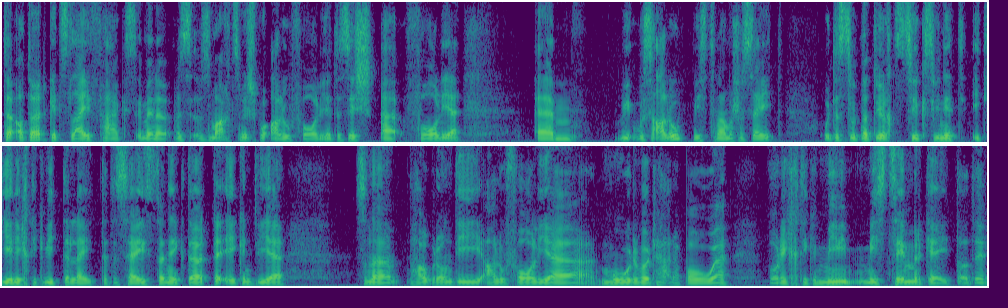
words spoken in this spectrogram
Da, auch dort gibt es Lifehacks. Ich meine, was, was macht zum Beispiel Alufolie? Das ist eine Folie ähm, wie, aus Alu, wie es der Name schon sagt. Und das tut natürlich das Zeug wie nicht in die Richtung weiterleiten. Das heisst, wenn ich dort irgendwie so eine halbrunde Alufolie-Mauer würde herbauen die Richtung in mein, mein Zimmer geht, oder?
